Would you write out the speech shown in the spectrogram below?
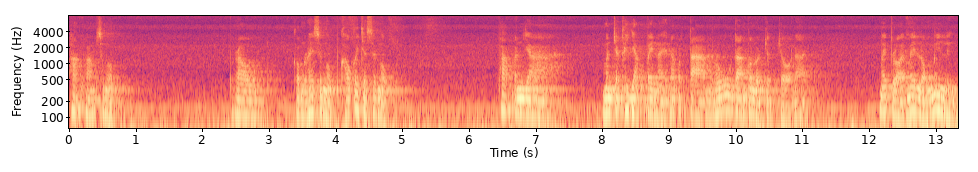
ภาคความสงบ เรากำหนดให้สงบเขาก็จะสงบ ภาคปัญญา มันจะขยับไปไหนเราก็ตามรู้ตามกำหนดจดจ่อได้ ไม่ปล่อยไม่หลงไม่ลืม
